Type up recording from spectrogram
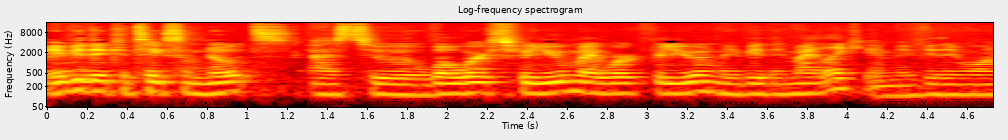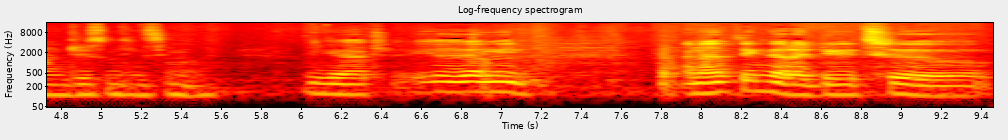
Maybe they could take some notes as to what works for you might work for you, and maybe they might like it. Maybe they want to do something similar. Gotcha. Yeah, I mean, another thing that I do to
